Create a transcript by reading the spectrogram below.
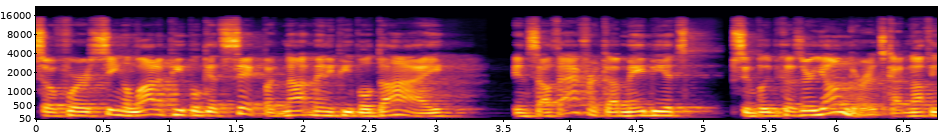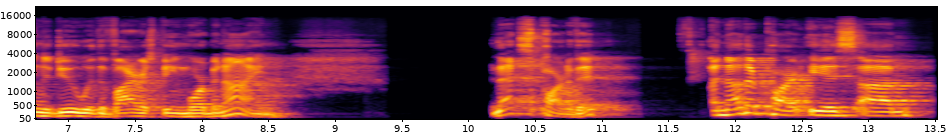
So if we're seeing a lot of people get sick, but not many people die in South Africa, maybe it's simply because they're younger. It's got nothing to do with the virus being more benign. That's part of it. Another part is um,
